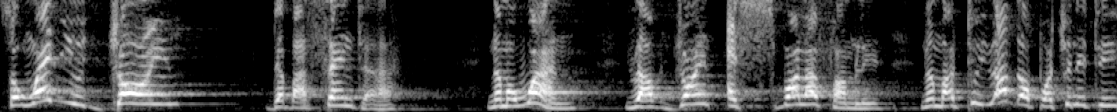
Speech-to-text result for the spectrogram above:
So when you join the basenta number one, you have joined a smaller family. Number two, you have the opportunity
